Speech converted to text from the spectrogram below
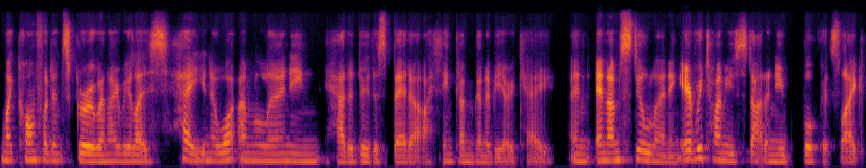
my confidence grew and I realized, hey, you know what? I'm learning how to do this better. I think I'm going to be okay. And and I'm still learning. Every time you start a new book, it's like,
